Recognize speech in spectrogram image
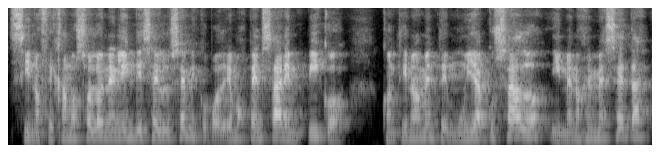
si nos fijamos solo en el índice glucémico, podríamos pensar en picos continuamente muy acusados y menos en mesetas.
